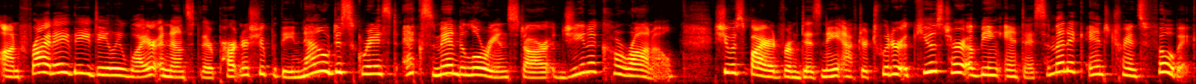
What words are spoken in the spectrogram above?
On Friday, the Daily Wire announced their partnership with the now disgraced ex Mandalorian star Gina Carano. She was fired from Disney after Twitter accused her of being anti Semitic and transphobic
